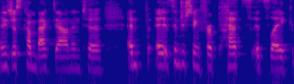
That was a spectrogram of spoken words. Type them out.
you just come back down into, and it's interesting for pets. It's like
